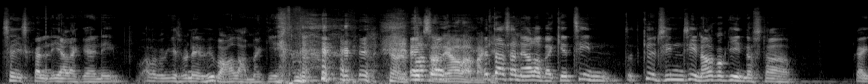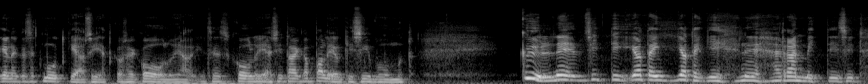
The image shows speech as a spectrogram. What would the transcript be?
seiskan jälkeen, niin alkoikin semmoinen hyvä alamäki. tasainen alamäki. Tasainen alamäki, että siinä, kyllä siinä, siinä alkoi kiinnostaa kaikenlaiset muutkin asiat kuin se koulu. Ja itse asiassa koulu jäi sitten aika paljonkin sivuun, mutta kyllä ne sitten joten, jotenkin ne rämmittiin sitten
